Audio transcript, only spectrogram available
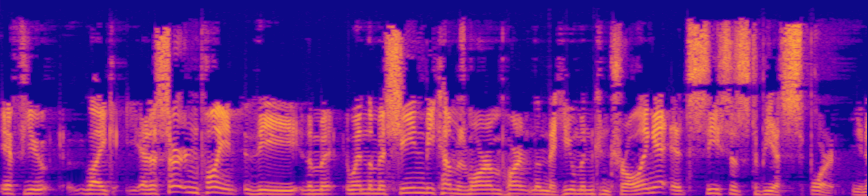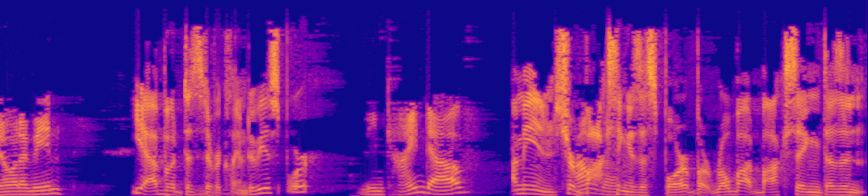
if you like at a certain point the the when the machine becomes more important than the human controlling it, it ceases to be a sport. You know what I mean? yeah, but does it ever claim to be a sport? I mean, kind of. I mean, sure, I boxing is a sport, but robot boxing doesn't.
